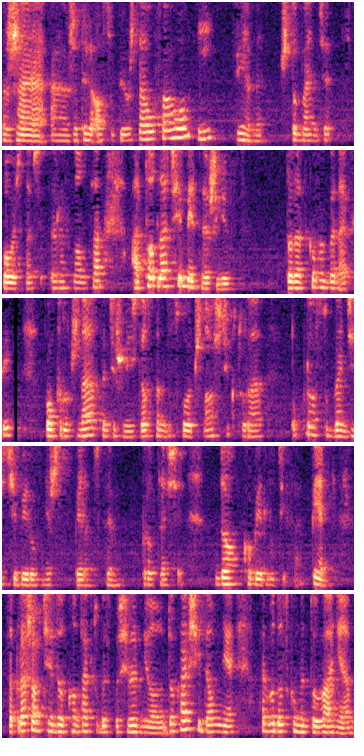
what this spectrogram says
że, a, że tyle osób już zaufało i wiemy, że to będzie społeczność rosnąca, a to dla Ciebie też jest dodatkowy benefit, bo oprócz nas będziesz mieć dostęp do społeczności, która po prostu będzie Ciebie również wspierać w tym, procesie do kobiet Lutife. Więc zapraszam Cię do kontaktu bezpośrednio do Kasi, do mnie, albo do skomentowania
